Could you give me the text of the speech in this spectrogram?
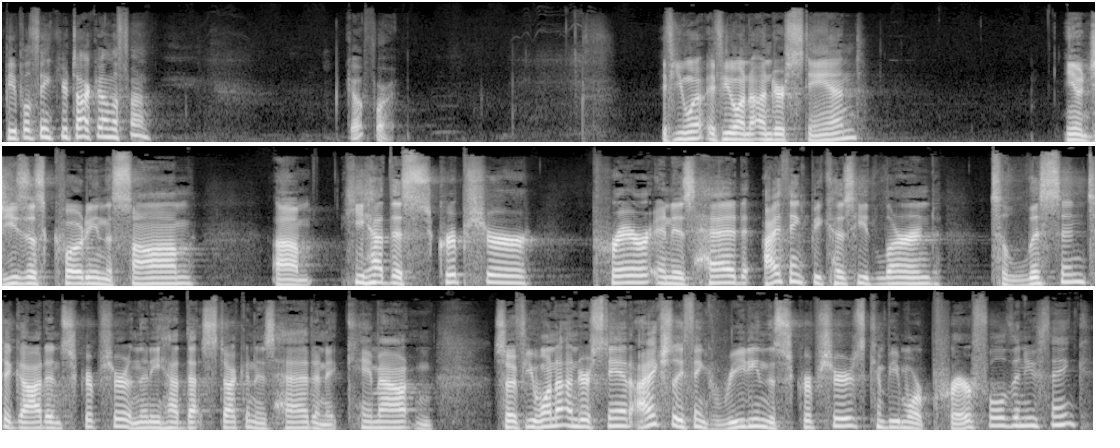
people think you're talking on the phone. Go for it. If you want, if you want to understand, you know, Jesus quoting the psalm, um, he had this scripture prayer in his head, I think because he'd learned to listen to God in scripture and then he had that stuck in his head and it came out. And so, if you want to understand, I actually think reading the scriptures can be more prayerful than you think.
